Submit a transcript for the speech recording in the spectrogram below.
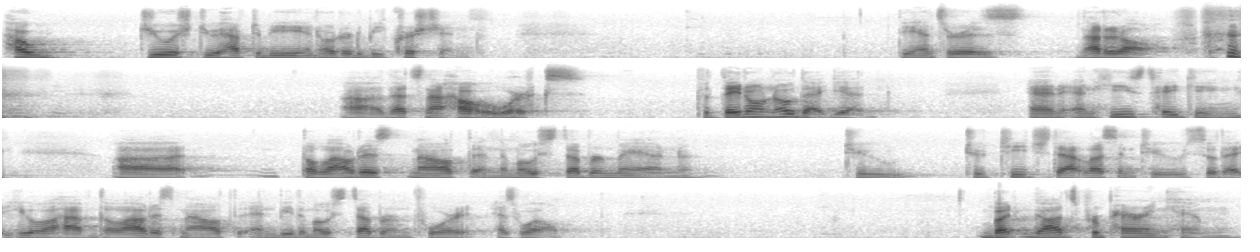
how Jewish do you have to be in order to be Christian? The answer is not at all. uh, that's not how it works. But they don't know that yet. And, and he's taking uh, the loudest mouth and the most stubborn man to to teach that lesson to so that he will have the loudest mouth and be the most stubborn for it as well. But God's preparing him.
